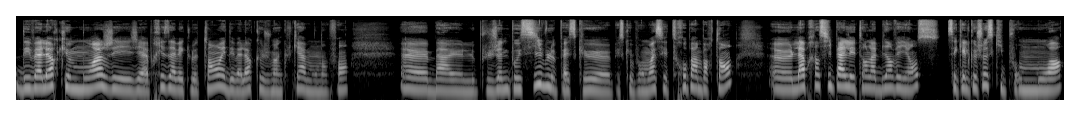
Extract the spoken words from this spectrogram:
des valeurs que moi j'ai apprises avec le temps et des valeurs que je veux inculquer à mon enfant. Euh, bah, le plus jeune possible parce que, parce que pour moi c'est trop important. Euh, la principale étant la bienveillance. C'est quelque chose qui pour moi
